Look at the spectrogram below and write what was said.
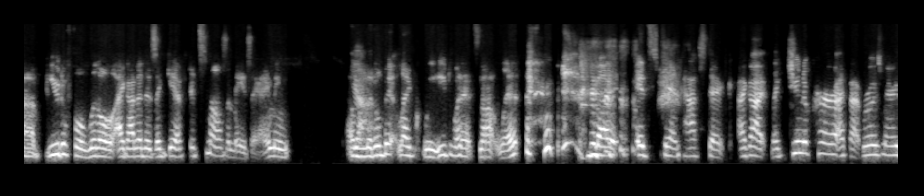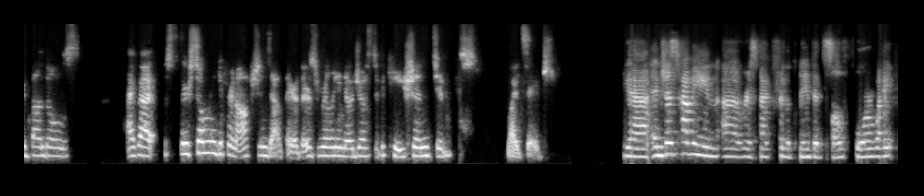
a beautiful little. I got it as a gift. It smells amazing. I mean, a yeah. little bit like weed when it's not lit, but it's fantastic. I got like juniper. I've got rosemary bundles. I've got. There's so many different options out there. There's really no justification to white sage. Yeah, and just having uh, respect for the plant itself for white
